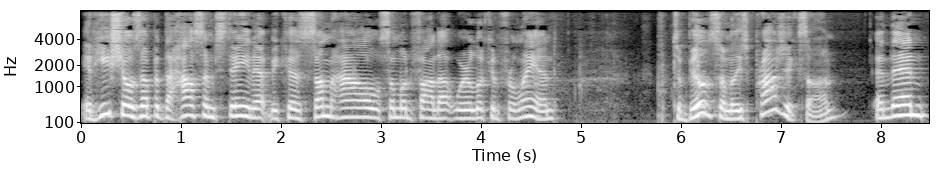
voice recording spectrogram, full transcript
And he shows up at the house I'm staying at because somehow someone found out we are looking for land to build some of these projects on. And then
